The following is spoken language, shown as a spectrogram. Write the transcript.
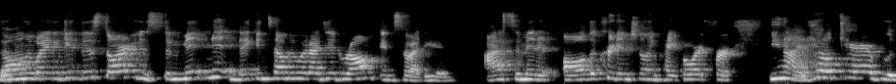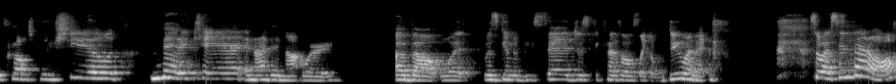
The only way to get this started is submitting it and they can tell me what I did wrong. And so I did. I submitted all the credentialing paperwork for United Healthcare, Blue Cross Blue Shield, Medicare, and I did not worry about what was going to be said just because I was like, I'm doing it. so I sent that off.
